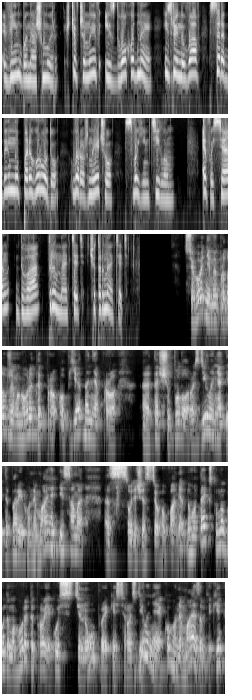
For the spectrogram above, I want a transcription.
Він бо наш мир, що вчинив із двох одне і зруйнував серединну перегороду, ворожнечу своїм тілом. Ефесян 2, 13, 14 Сьогодні ми продовжуємо говорити про об'єднання, про е, те, що було розділення, і тепер його немає. І саме е, судячи з цього пам'ятного тексту, ми будемо говорити про якусь стіну, про якесь розділення, якого немає завдяки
